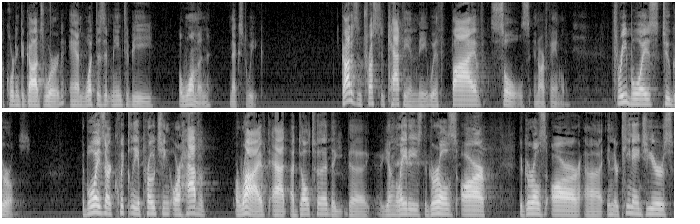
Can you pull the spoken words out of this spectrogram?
according to God's word? And what does it mean to be a woman next week. God has entrusted Kathy and me with five souls in our family three boys, two girls. The boys are quickly approaching or have arrived at adulthood. The, the young ladies, the girls are, the girls are uh, in their teenage years.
